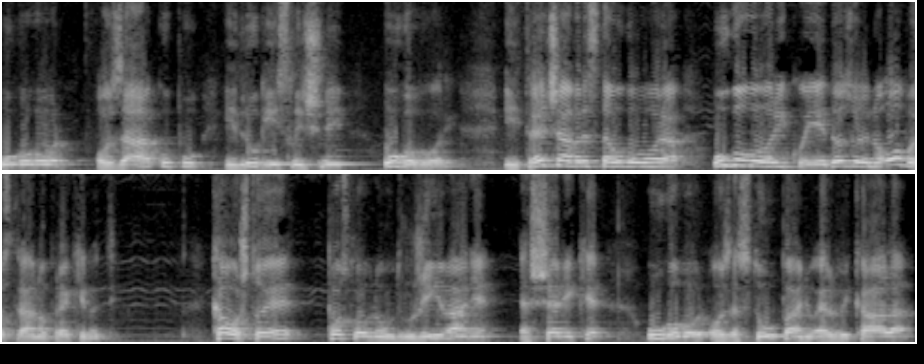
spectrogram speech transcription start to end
ugovor o zakupu i drugi slični ugovori. I treća vrsta ugovora, ugovori koje je dozvoljeno obostrano prekinuti. Kao što je poslovno udruživanje, ešerike, ugovor o zastupanju elvikala,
